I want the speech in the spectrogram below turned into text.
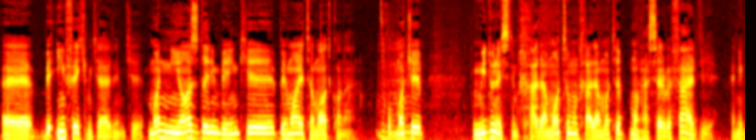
به این فکر می‌کردیم که ما نیاز داریم به این که به ما اعتماد کنن. خب ما که می‌دونستیم خدماتمون خدمات منحصر به فردیه. یعنی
